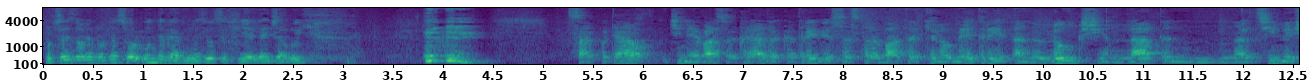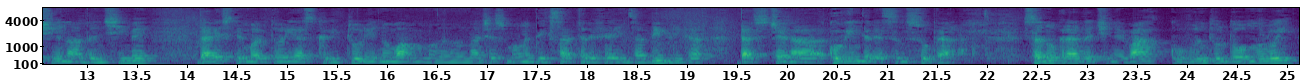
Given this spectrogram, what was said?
Mulțumesc, domnule profesor. Unde vrea Dumnezeu să fie legea lui? S-ar putea cineva să creadă că trebuie să străbată kilometri în lung și în lat, în înălțime și în adâncime, dar este mărturia Scripturii, nu am în acest moment exact referința biblică, dar scena, cuvintele sunt super. Să nu creadă cineva, cuvântul Domnului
